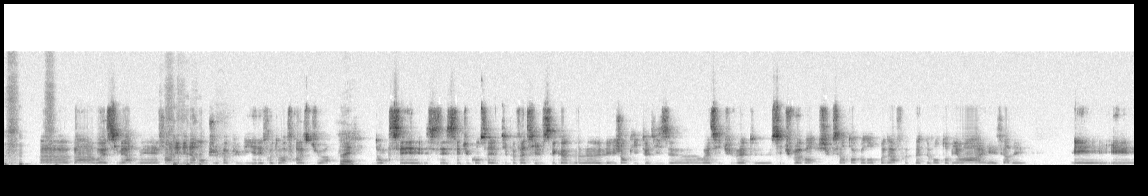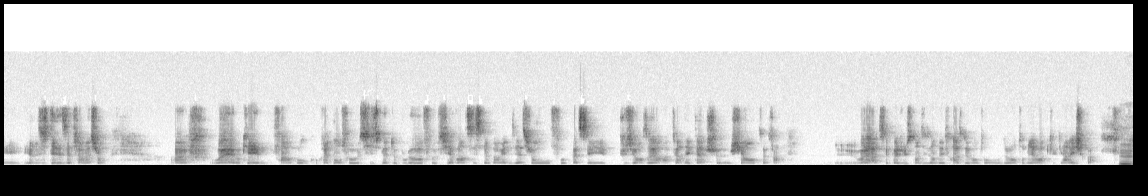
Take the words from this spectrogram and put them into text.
euh, ben ouais, si merde, mais enfin, évidemment que je vais pas publier des photos affreuses, tu vois. Donc c'est du conseil un petit peu facile. C'est comme euh, les gens qui te disent euh, ouais, si tu veux être, si tu veux avoir du succès en tant qu'entrepreneur, faut te mettre devant ton miroir et faire des et, résister des affirmations. Euh, ouais, ok, enfin bon, concrètement, il faut aussi se mettre au boulot, il faut aussi avoir un système d'organisation, il faut passer plusieurs heures à faire des tâches euh, chiantes. Enfin, euh, voilà, c'est pas juste en disant des phrases devant ton, devant ton miroir que tu deviens riche, quoi. Hmm.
